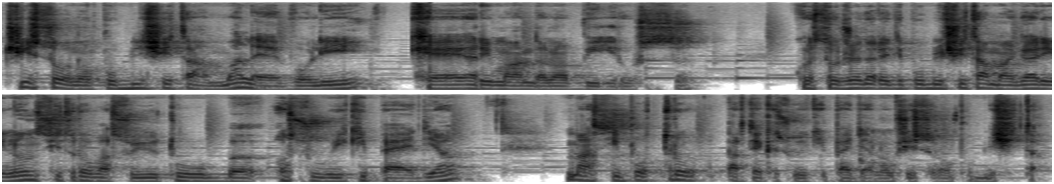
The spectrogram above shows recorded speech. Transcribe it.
ci sono pubblicità malevoli che rimandano a virus. Questo genere di pubblicità magari non si trova su YouTube o su Wikipedia, ma si può trovare, a parte che su Wikipedia non ci sono pubblicità,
